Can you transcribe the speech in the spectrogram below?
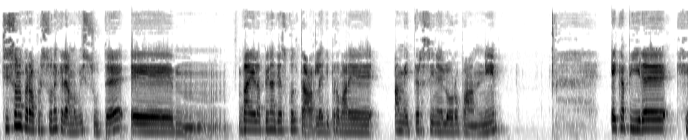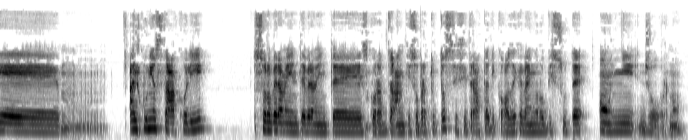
Ci sono però persone che le hanno vissute e mm, vale la pena di ascoltarle, di provare a mettersi nei loro panni e capire che alcuni ostacoli sono veramente, veramente scoraggianti, soprattutto se si tratta di cose che vengono vissute ogni giorno.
